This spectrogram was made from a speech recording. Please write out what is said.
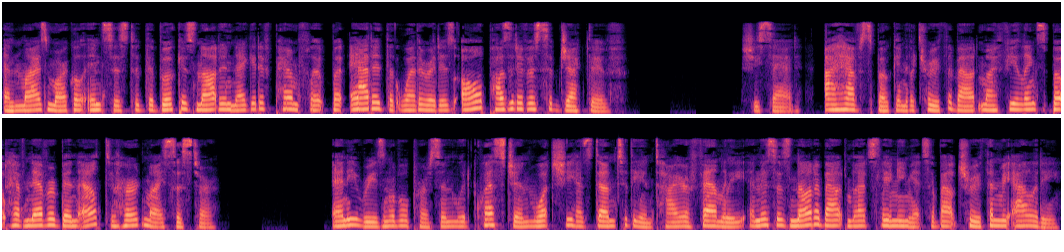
And Ms. Markle insisted the book is not a negative pamphlet but added that whether it is all positive is subjective. She said, I have spoken the truth about my feelings but have never been out to hurt my sister. Any reasonable person would question what she has done to the entire family and this is not about mudslinging it's about truth and reality.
